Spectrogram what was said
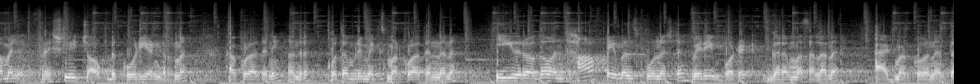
ಆಮೇಲೆ ಫ್ರೆಶ್ಲಿ ಚಾಪ್ಡ್ ಕೋಡಿ ಹಾಕೊಳತೀನಿ ಅಂದ್ರೆ ಕೊತ್ತಂಬರಿ ಮಿಕ್ಸ್ ಮಾಡ್ಕೊಳತ್ತೀನಿ ನಾನು. ಈಗ ಇದ್ರೊಳಗೆ ಒಂದು ಹಾಫ್ ಟೇಬಲ್ ಸ್ಪೂನ್ ಅಷ್ಟೇ ವೆರಿ ಇಂಪಾರ್ಟೆಂಟ್ ಗರಂ ಮಸಾಲಾನ ಆ್ಯಡ್ ಮಾಡ್ಕೊಳ್ಳೋಣ ಅಂತ.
